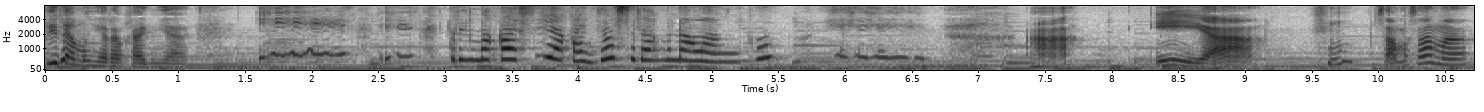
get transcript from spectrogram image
tidak menghiraukannya. Terima kasih ya kancil sudah menolongku. ah, iya, sama-sama.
